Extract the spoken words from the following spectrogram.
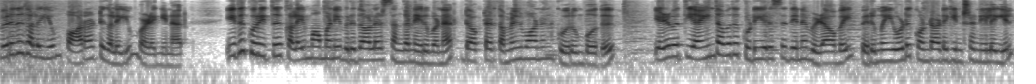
விருதுகளையும் பாராட்டுகளையும் வழங்கினர். இது குறித்து கலைமாமணி விருதாளர் சங்க நிறுவனர் டாக்டர் தமிழ்வாணன் கூறும்போது எழுபத்தி ஐந்தாவது குடியரசு தின விழாவை பெருமையோடு கொண்டாடுகின்ற நிலையில்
